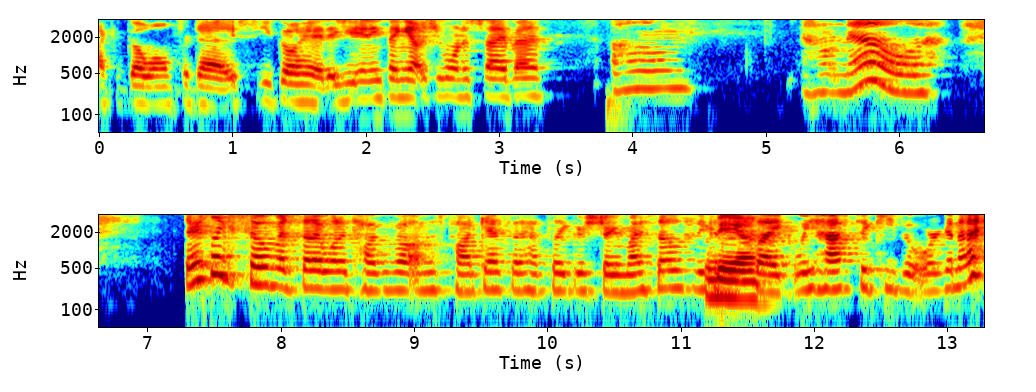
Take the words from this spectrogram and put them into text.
I could go on for days. You go ahead. Are you anything else you want to say, babe? Um, I don't know. There's like so much that I want to talk about on this podcast, but I have to like restrain myself because Yeah. it's like we have to keep it organized.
